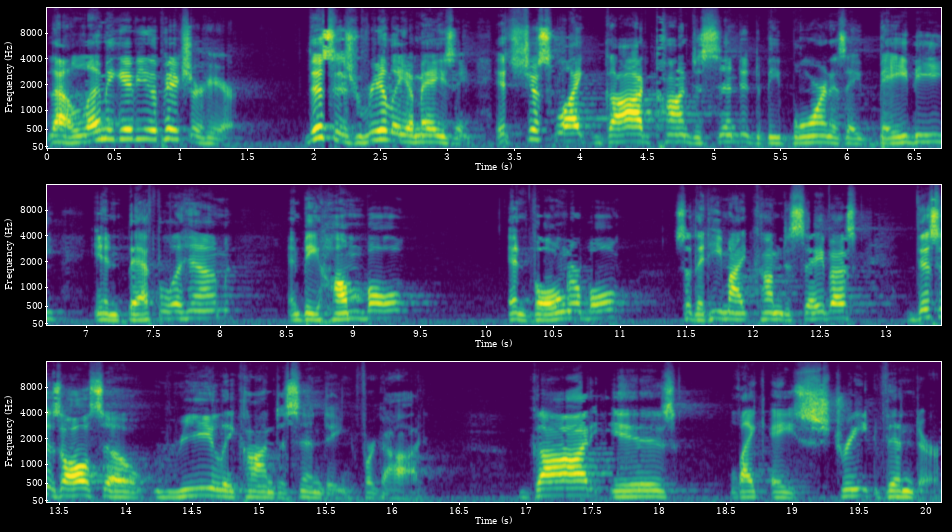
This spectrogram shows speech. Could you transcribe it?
Now, let me give you a picture here. This is really amazing. It's just like God condescended to be born as a baby in Bethlehem and be humble and vulnerable so that he might come to save us, this is also really condescending for God. God is like a street vendor.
